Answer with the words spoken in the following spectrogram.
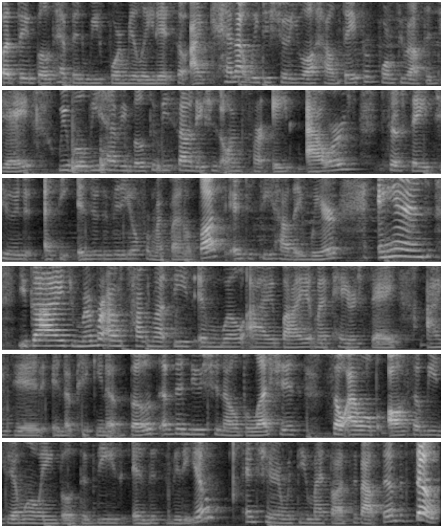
but they both have been reformulated. So I cannot wait to show you all how they perform throughout the day. We will be having both of these foundations on for eight hours. So stay tuned at the end of the video for my final thoughts and to see how they wear. And you guys, remember I was talking about these and will I buy it, my pay or stay? I did end up picking up both of the new Chanel blushes. So I will also be demoing both of these in this video and sharing with you my thoughts about them. So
